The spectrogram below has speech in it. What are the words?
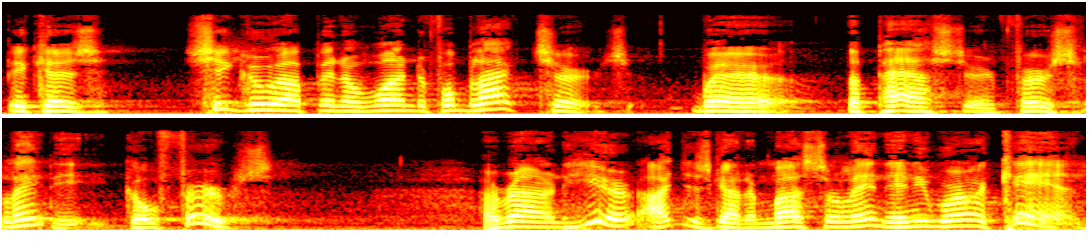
because she grew up in a wonderful black church where the pastor and first lady go first. Around here, I just got to muscle in anywhere I can.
